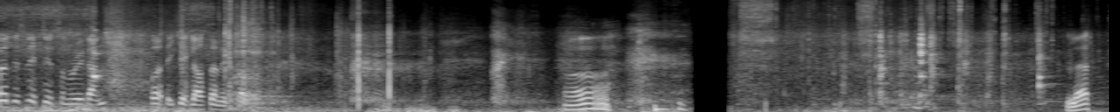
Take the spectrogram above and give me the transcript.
Føltes litt ut som revenge for at jeg ikke klarte den i stad. Lett.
